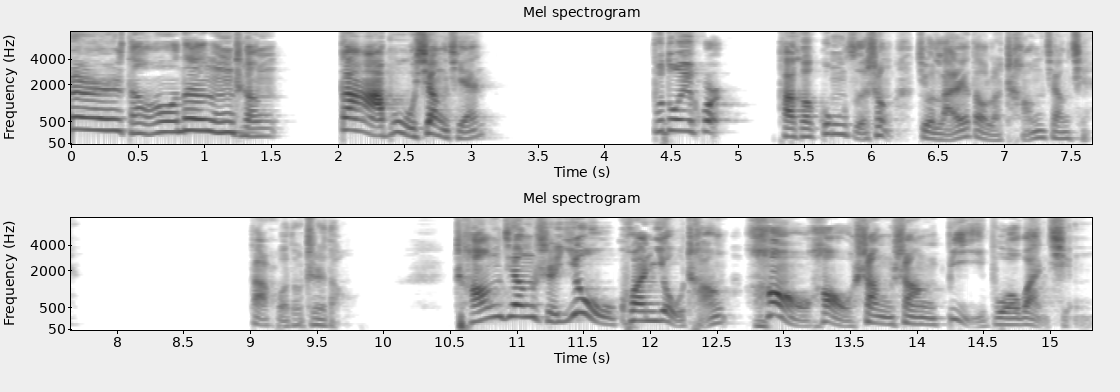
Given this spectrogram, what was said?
儿都能成。”大步向前。不多一会儿，他和公子胜就来到了长江前。大伙都知道，长江是又宽又长，浩浩汤汤，碧波万顷。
